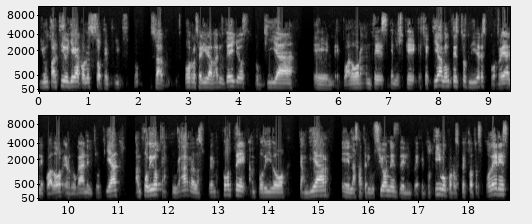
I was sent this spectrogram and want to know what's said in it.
y un partido llega con estos objetivos. O sea, puedo referir a varios de ellos, Turquía, en Ecuador antes, en los que efectivamente estos líderes, Correa en Ecuador, Erdogan en Turquía, han podido capturar a la Suprema Corte, han podido cambiar eh, las atribuciones del Ejecutivo con respecto a otros poderes,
